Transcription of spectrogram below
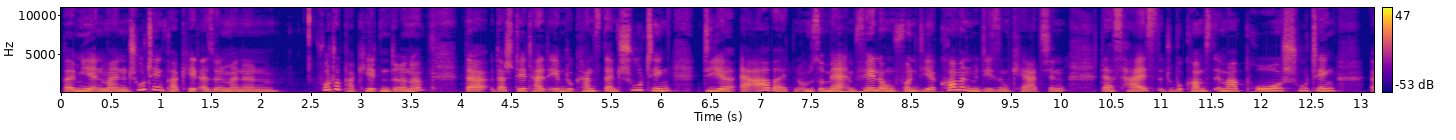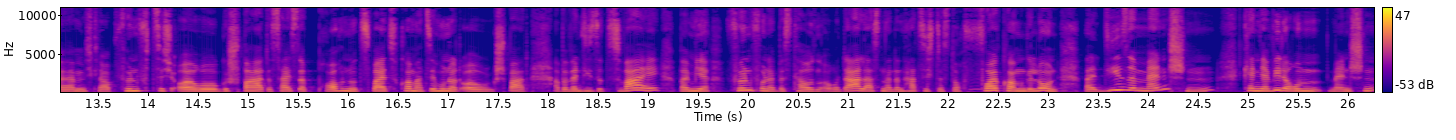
bei mir in meinem Shooting-Paket, also in meinen Fotopaketen drinne. Da, da steht halt eben, du kannst dein Shooting dir erarbeiten. Umso mehr Empfehlungen von dir kommen mit diesem Kärtchen. Das heißt, du bekommst immer pro Shooting, ähm, ich glaube, 50 Euro gespart. Das heißt, da brauchen nur zwei zu kommen, hat sie 100 Euro gespart. Aber wenn diese zwei bei mir 500 bis 1000 Euro da lassen, dann hat sich das doch vollkommen gelohnt. Weil diese Menschen kennen ja wiederum Menschen,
